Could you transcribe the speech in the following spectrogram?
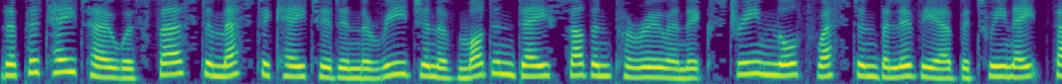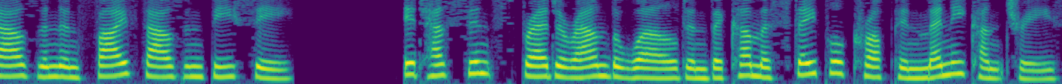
The potato was first domesticated in the region of modern-day southern Peru and extreme northwestern Bolivia between 8000 and 5000 BC. It has since spread around the world and become a staple crop in many countries.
